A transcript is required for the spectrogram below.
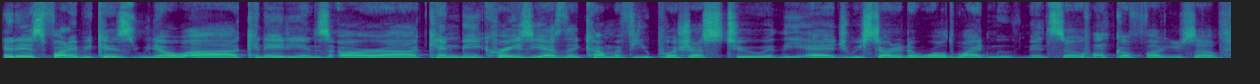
it is funny because you know uh, Canadians are uh, can be crazy as they come if you push us to the edge. We started a worldwide movement, so go fuck yourself.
